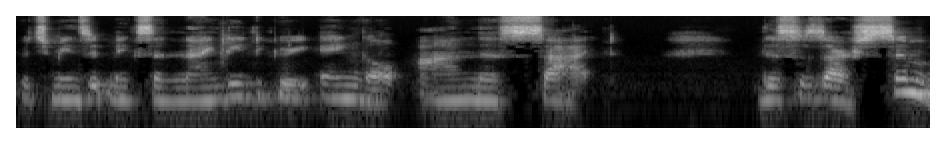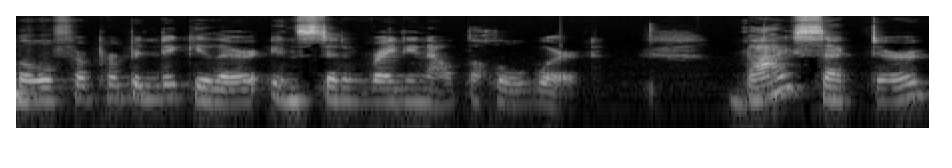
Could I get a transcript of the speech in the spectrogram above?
which means it makes a 90 degree angle on this side. This is our symbol for perpendicular instead of writing out the whole word. Bisector,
